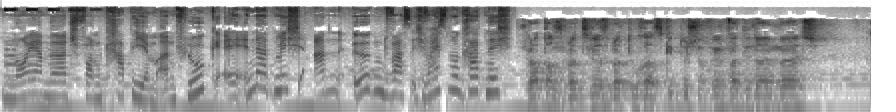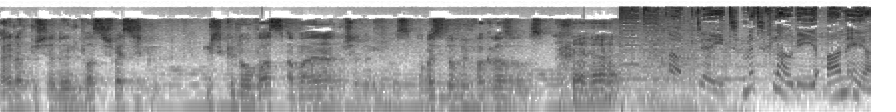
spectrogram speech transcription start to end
Neuer Merch von Kapi im Anflug. Erinnert mich an irgendwas. Ich weiß nur gerade nicht. Bratans, Bratinas, Bratuchas, gebt euch auf jeden Fall die neue Merch. Erinnert mich an irgendwas. Ich weiß nicht, nicht genau was, aber erinnert mich an irgendwas. Aber es sieht auf jeden Fall krass aus. Update mit Claudi on Air.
